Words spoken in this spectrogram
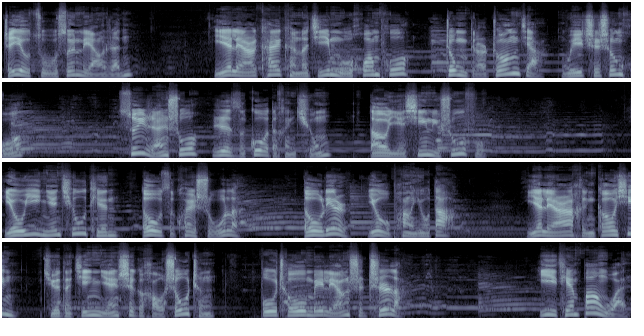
只有祖孙两人。爷俩开垦了几亩荒坡，种点庄稼维持生活。虽然说日子过得很穷，倒也心里舒服。有一年秋天，豆子快熟了，豆粒儿又胖又大，爷俩很高兴，觉得今年是个好收成，不愁没粮食吃了。一天傍晚，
